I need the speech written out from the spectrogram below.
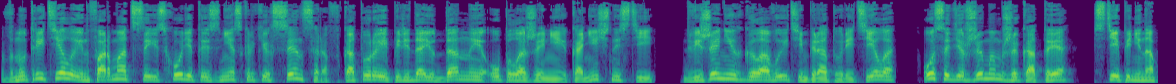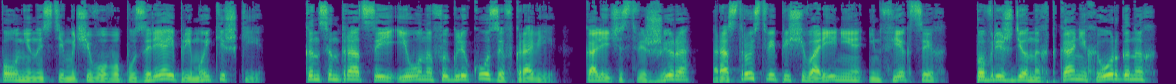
Внутри тела информация исходит из нескольких сенсоров, которые передают данные о положении конечностей, движениях головы, температуре тела, о содержимом ЖКТ, степени наполненности мочевого пузыря и прямой кишки, концентрации ионов и глюкозы в крови, количестве жира, расстройстве пищеварения, инфекциях, поврежденных тканях и органах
